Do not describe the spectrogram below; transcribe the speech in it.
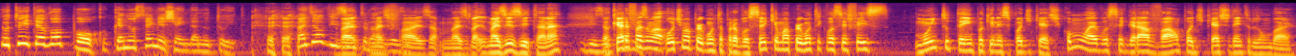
No Twitter eu vou pouco, porque eu não sei mexer ainda no Twitter. Mas eu visito Vai, lá. mas faz, mas, mas, visita, né? Visita Eu quero fazer uma última pergunta pra você, que é uma pergunta que você fez muito tempo aqui nesse podcast. Como é você gravar um podcast dentro de um bar?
